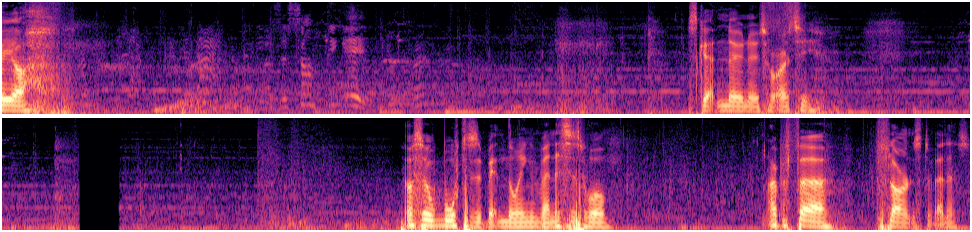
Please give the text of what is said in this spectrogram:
You are. Let's get no notoriety. Also, water's a bit annoying in Venice as well. I prefer Florence to Venice.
